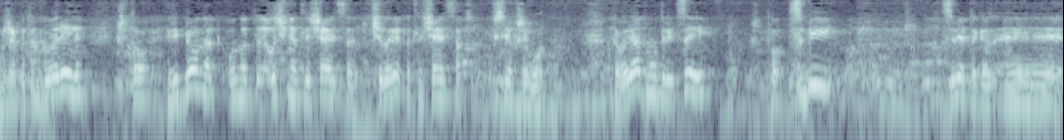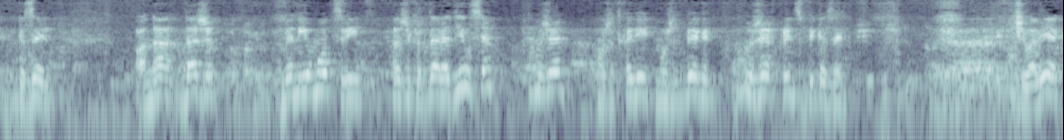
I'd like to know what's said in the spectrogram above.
уже об этом говорили, что ребенок, он от, очень отличается, человек отличается от всех животных. Говорят мудрецы, что цви, цвета э, газель, она даже бен Юмоцви, даже когда родился, он уже может ходить, может бегать, он уже в принципе газель. Человек,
